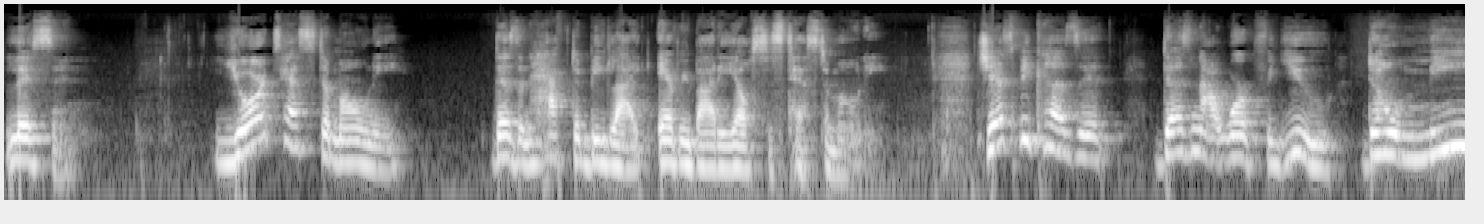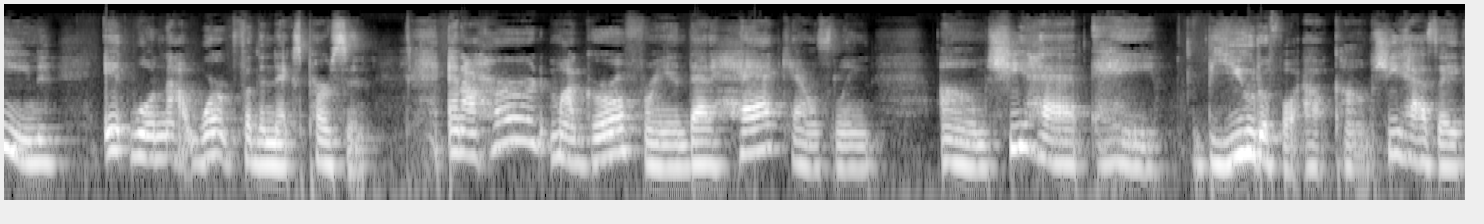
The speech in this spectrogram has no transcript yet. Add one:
Listen, your testimony doesn't have to be like everybody else's testimony. Just because it does not work for you don't mean it will not work for the next person. And I heard my girlfriend that had counseling, um, she had a beautiful outcome. She has a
